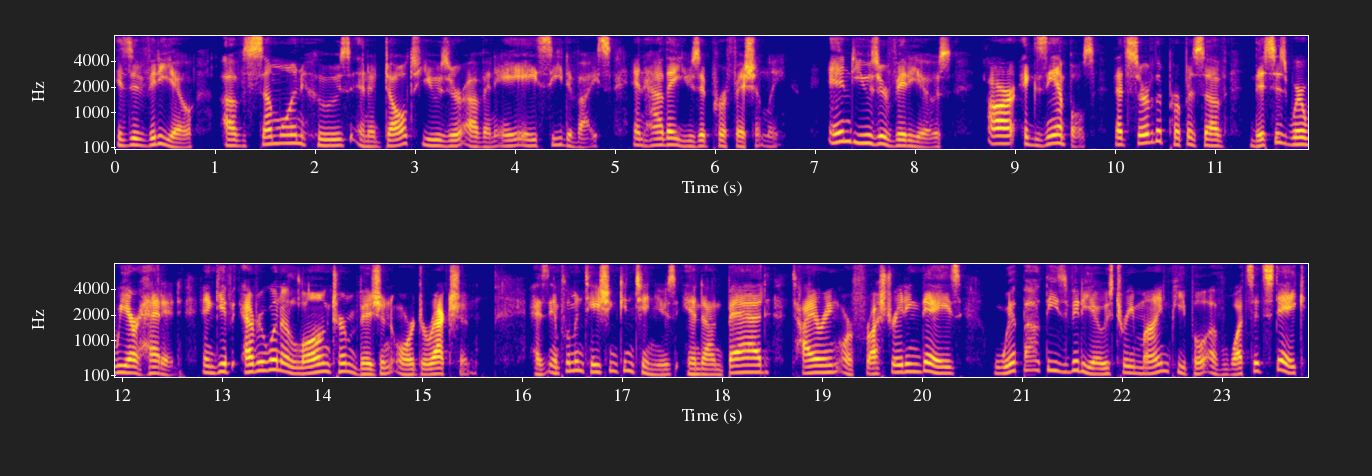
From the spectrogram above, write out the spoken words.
is a video of someone who's an adult user of an AAC device and how they use it proficiently. End user videos are examples that serve the purpose of this is where we are headed and give everyone a long term vision or direction. As implementation continues, and on bad, tiring, or frustrating days, whip out these videos to remind people of what's at stake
